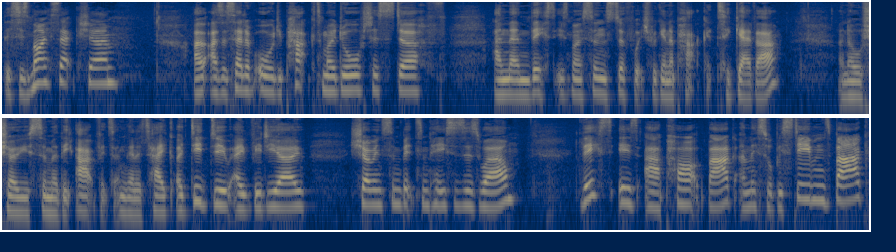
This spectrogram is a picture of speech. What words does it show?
This is my section. I, as I said, I've already packed my daughter's stuff. And then this is my son's stuff, which we're going to pack together. And I will show you some of the outfits I'm going to take. I did do a video showing some bits and pieces as well. This is our park bag, and this will be Stephen's bag.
